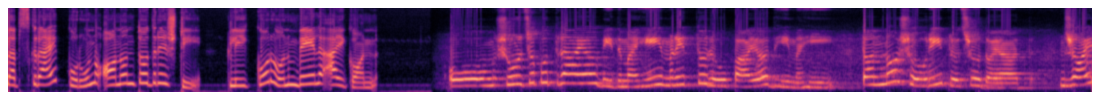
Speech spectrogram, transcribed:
সাবস্ক্রাইব করুন অনন্ত দৃষ্টি। ক্লিক করুন বেল আইকন। ওম সূর্যপুত্রায় বিদমহে মৃত্যুরূপায় ধীমহি। তন্ন শৌরী প্রচোদয়াত জয়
